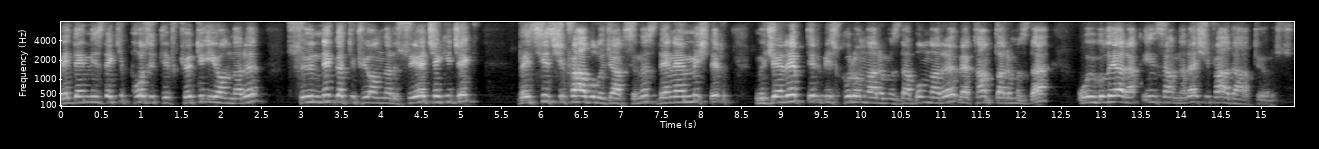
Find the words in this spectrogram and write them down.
bedeninizdeki pozitif kötü iyonları suyun negatif iyonları suya çekecek ve siz şifa bulacaksınız. Denenmiştir, mücerreptir. Biz kurumlarımızda bunları ve kamplarımızda uygulayarak insanlara şifa dağıtıyoruz.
